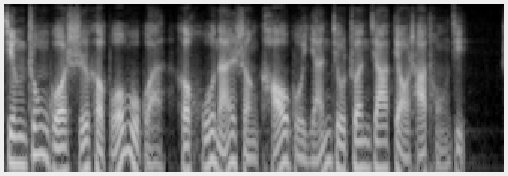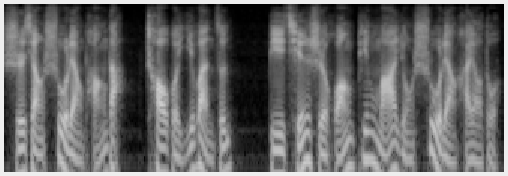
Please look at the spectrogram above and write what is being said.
经中国石刻博物馆和湖南省考古研究专家调查统计，石像数量庞大，超过一万尊，比秦始皇兵马俑数量还要多。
